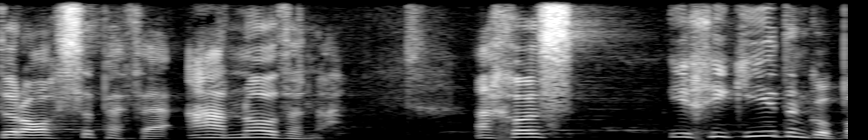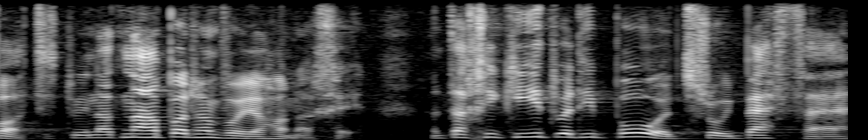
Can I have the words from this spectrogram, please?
dros y pethau anodd yna. Achos i chi gyd yn gwybod, dwi'n adnabod rhan fwy ohonoch chi, ydych chi gyd wedi bod trwy bethau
